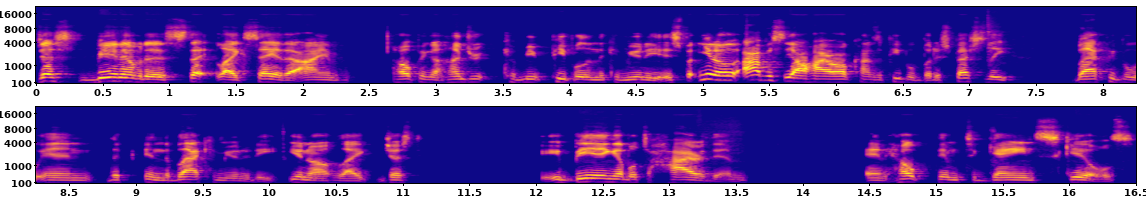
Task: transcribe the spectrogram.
just being able to say, like say that I am helping 100 commu- people in the community. Is, but you know, obviously I'll hire all kinds of people, but especially black people in the in the black community. You know, like just being able to hire them and help them to gain skills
